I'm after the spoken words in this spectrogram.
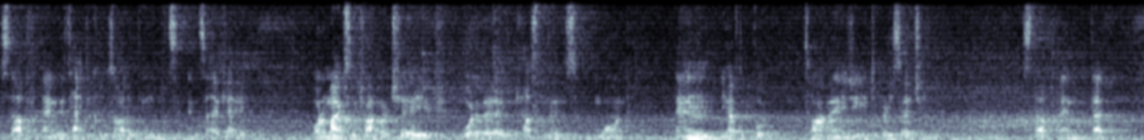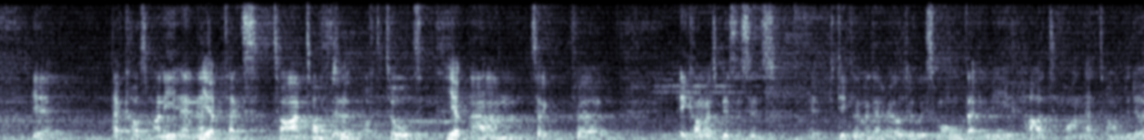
stuff and the tactical side of things and say, okay, what am I actually trying to achieve? What do the customers want? And Mm. you have to put time and energy into researching stuff, and that, yeah, that costs money and that Yep. takes time Time off the off the tools. Yep. Um, so for e-commerce businesses, particularly when they're relatively small, that can be hard to find that time to do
